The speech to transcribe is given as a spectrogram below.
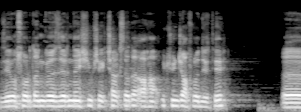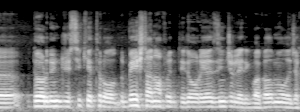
Zeus oradan gözlerinden şimşek çaksa da aha 3. Afrodit'i e, 4. Skeeter oldu. 5 tane Afrodit'i de oraya zincirledik bakalım ne olacak.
